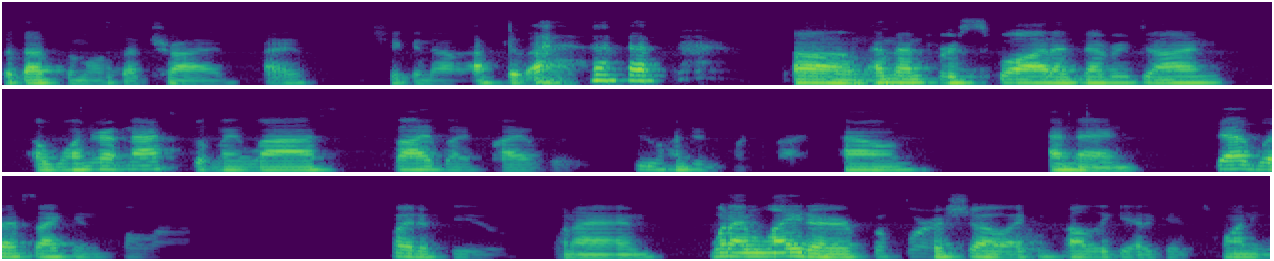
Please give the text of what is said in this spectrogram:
but that's the most I've tried. I chickened out after that. um, and then for squat, I've never done a one rep max, but my last five by five was 225 pounds. And then deadlifts, I can pull off quite a few. When I'm when I'm lighter before a show, I can probably get a good 20 in.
